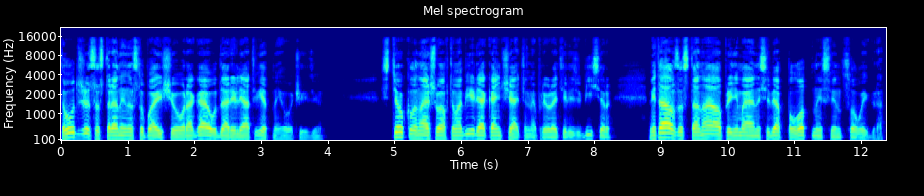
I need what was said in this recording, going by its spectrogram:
Тут же со стороны наступающего врага ударили ответные очереди. Стекла нашего автомобиля окончательно превратились в бисер, Металл застонал, принимая на себя плотный свинцовый град.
